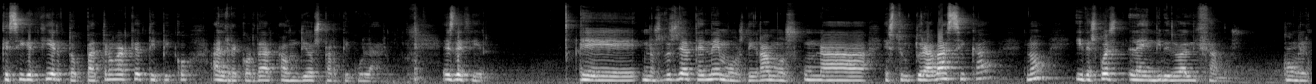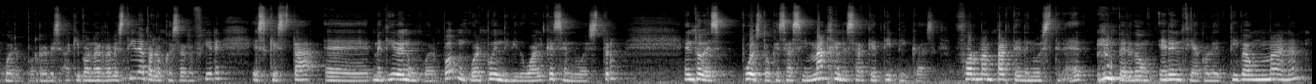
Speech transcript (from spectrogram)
que sigue cierto patrón arqueotípico al recordar a un dios particular. Es decir, eh, nosotros ya tenemos, digamos, una estructura básica, ¿no? Y después la individualizamos con el cuerpo. Aquí pone revestida, pero lo que se refiere es que está eh, metida en un cuerpo, un cuerpo individual que es el nuestro. Entonces, puesto que esas imágenes arquetípicas forman parte de nuestra perdón, herencia colectiva humana,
